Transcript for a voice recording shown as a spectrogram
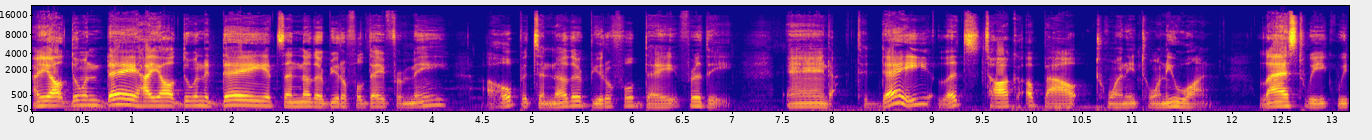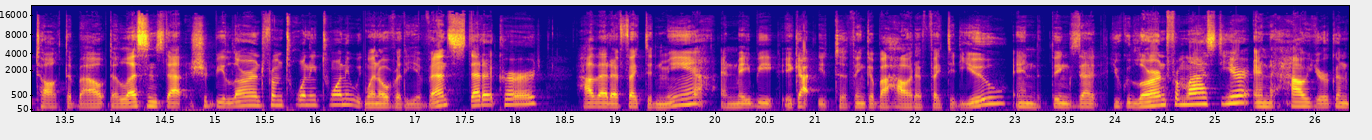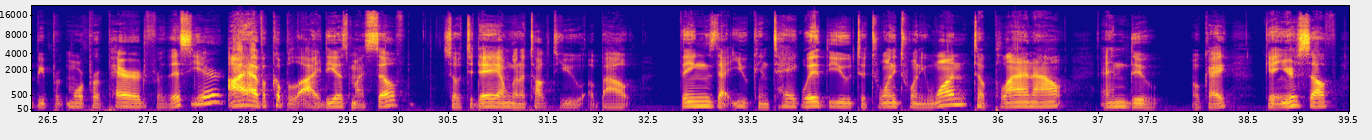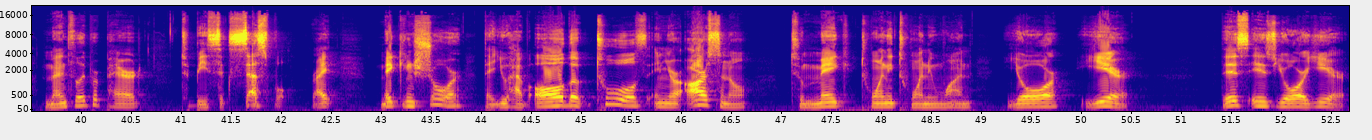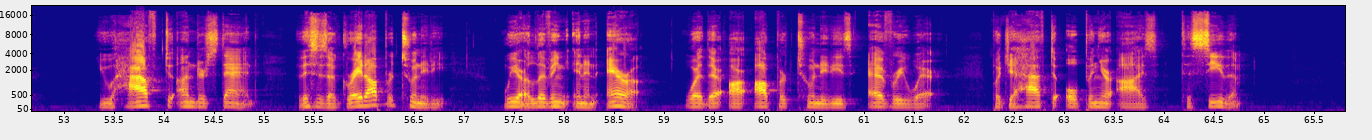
How y'all doing today? How y'all doing today? It's another beautiful day for me. I hope it's another beautiful day for thee. And today, let's talk about 2021. Last week, we talked about the lessons that should be learned from 2020. We went over the events that occurred how that affected me, and maybe it got you to think about how it affected you and things that you learned from last year and how you're going to be more prepared for this year. I have a couple of ideas myself. So today I'm going to talk to you about things that you can take with you to 2021 to plan out and do. Okay? Getting yourself mentally prepared to be successful, right? Making sure that you have all the tools in your arsenal to make 2021 your year. This is your year. You have to understand this is a great opportunity. We are living in an era where there are opportunities everywhere, but you have to open your eyes to see them.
